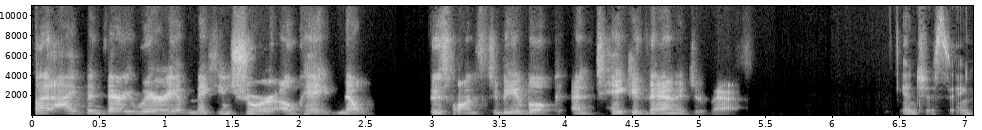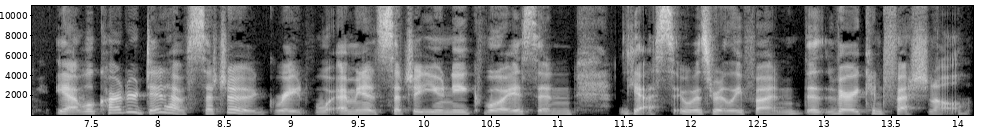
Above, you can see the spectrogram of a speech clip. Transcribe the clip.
But I've been very wary of making sure, okay, no, this wants to be a book and take advantage of that. Interesting. Yeah. Well, Carter did have such a great voice. I mean, it's such a unique voice. And yes, it was really fun. Very confessional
